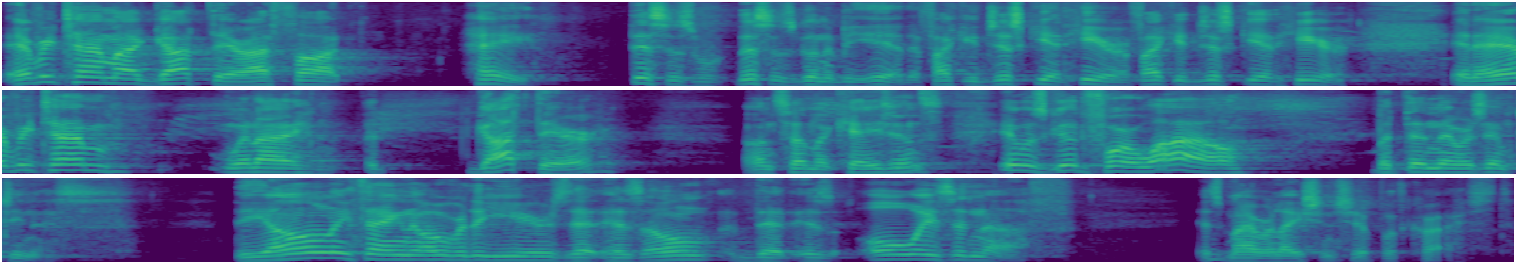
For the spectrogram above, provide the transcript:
every time I got there, I thought, hey, this is, this is going to be it. If I could just get here, if I could just get here. And every time when I got there, on some occasions, it was good for a while, but then there was emptiness. The only thing over the years that, has on, that is always enough is my relationship with Christ.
